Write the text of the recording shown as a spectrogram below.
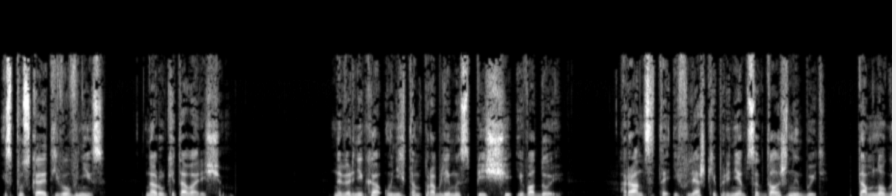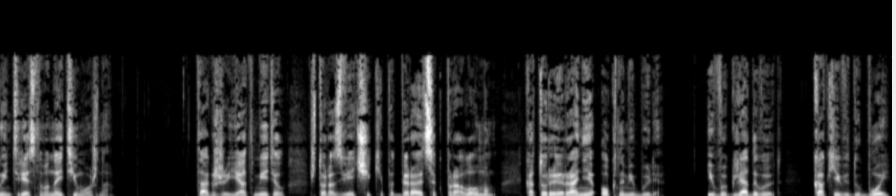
и спускают его вниз, на руки товарищам. Наверняка у них там проблемы с пищей и водой. Ранцы-то и фляжки при немцах должны быть. Там много интересного найти можно. Также я отметил, что разведчики подбираются к проломам, которые ранее окнами были, и выглядывают, как я веду бой,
